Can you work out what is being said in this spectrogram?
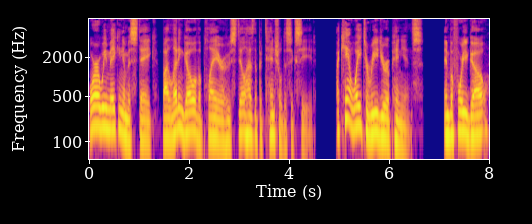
Or are we making a mistake by letting go of a player who still has the potential to succeed? I can't wait to read your opinions. And before you go,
